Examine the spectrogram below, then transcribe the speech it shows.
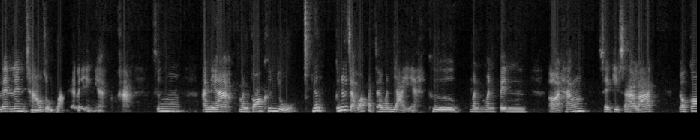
เล่นเล่นเช้าจบบ่ายอะไรอย่างเงี้ยค่ะ ซึ่งอันเนี้ยมันก็ขึ้นอยู่ เนื่องเนื่องจากว่าปัจจัยมันใหญ่ไงคือมันมันเป็นเอ่อทั้งเศรษฐกิจสหรัฐ แล้วก็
